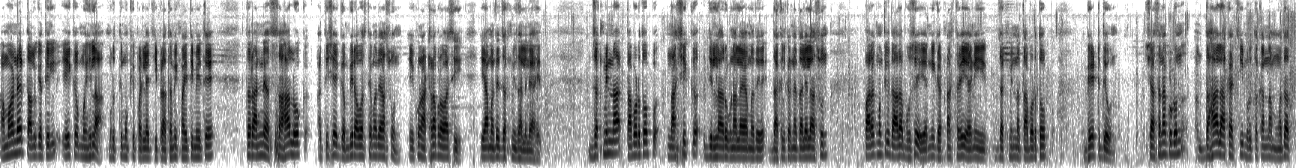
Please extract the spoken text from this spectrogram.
अमळनेर तालुक्यातील एक महिला मृत्युमुखी पडल्याची प्राथमिक माहिती मिळते. तर अन्य सहा लोक अतिशय गंभीर अवस्थेमध्ये असून एकूण अठरा प्रवासी यामध्ये जखमी झालेले आहेत. जखमींना ताबडतोब नाशिक जिल्हा रुग्णालयामध्ये दाखल करण्यात आलेलं असून पालकमंत्री दादा भुसे यांनी घटनास्थळी आणि जखमींना ताबडतोब भेट देऊन शासनाकडून दहा लाखाची मृतकांना मदत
